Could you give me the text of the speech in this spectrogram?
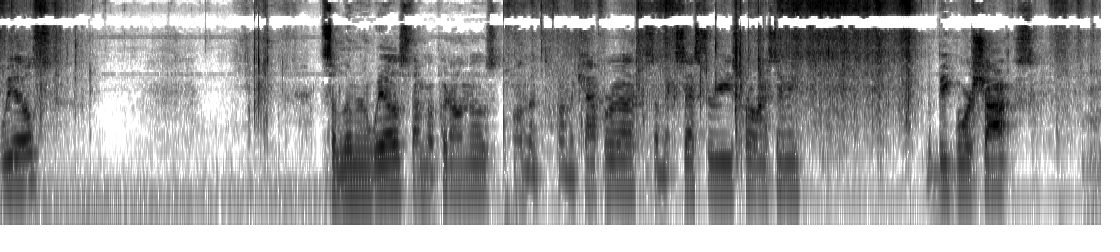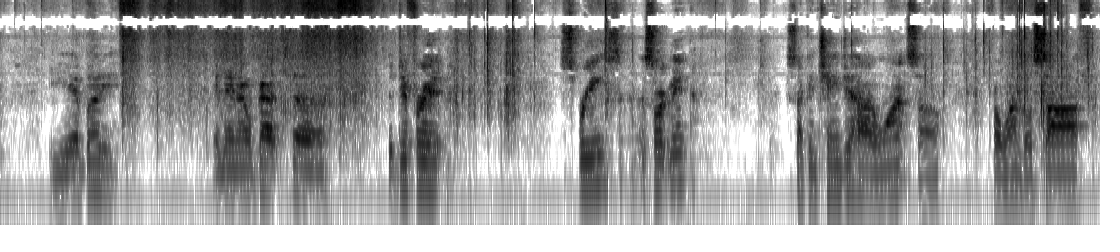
wheels. Some aluminum wheels. I'm gonna put on those on the on the Capra. Some accessories, Proline sent me. The big bore shocks. Yeah, buddy. And then I've got the, the different springs assortment. So I can change it how I want. So if I want to go soft,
